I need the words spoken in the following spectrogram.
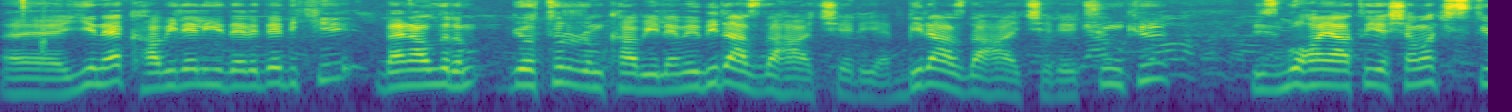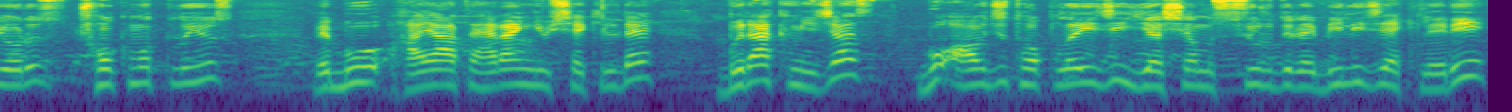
Ee, yine kabile lideri dedi ki ben alırım götürürüm kabilemi biraz daha içeriye biraz daha içeriye çünkü biz bu hayatı yaşamak istiyoruz çok mutluyuz ve bu hayatı herhangi bir şekilde bırakmayacağız bu avcı toplayıcı yaşamı sürdürebilecekleri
